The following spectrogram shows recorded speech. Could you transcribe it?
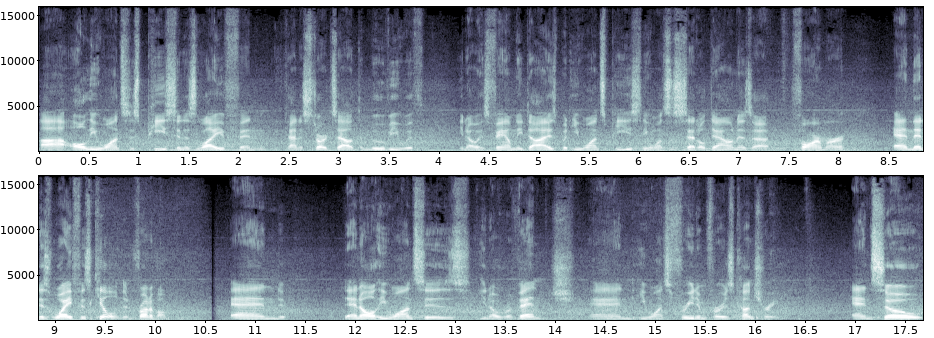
uh, all he wants is peace in his life, and kind of starts out the movie with, you know, his family dies, but he wants peace, and he wants to settle down as a farmer. And then his wife is killed in front of him, and then all he wants is, you know, revenge, and he wants freedom for his country. And so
